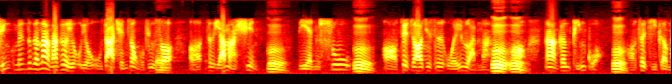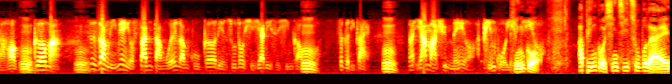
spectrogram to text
苹那那个纳斯达克有有五大权重股，譬如说、呃这个亚马逊、嗯。脸书，嗯。哦最主要就是微软嘛，嗯嗯。哦那跟苹果嗯。哦这几个嘛哈，嗯。谷歌嘛，嗯。事实上里面有三档，微软、谷歌、脸书都写下历史新高，嗯。这个礼拜，嗯，那亚马逊没有，苹果苹果。啊，苹果星期出不来，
